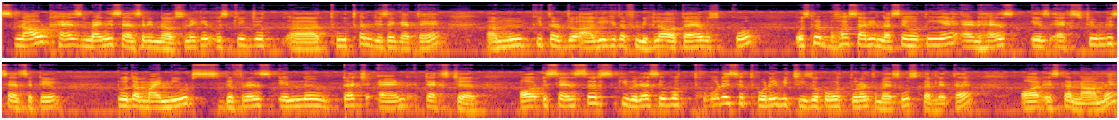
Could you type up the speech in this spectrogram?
snout has many sensory nerves लेकिन उसकी जो थूथन जिसे कहते हैं मुँह की तरफ़, जो आगे की तरफ़ निकला होता है, उसको उसमें बहुत सारी नसें होती हैं and hence is extremely sensitive to the minutes difference in touch and texture और इस सेंसर्स की वजह से वो थोड़े से थोड़ी भी चीज़ों को वो तुरंत महसूस कर लेता है और इसका नाम है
